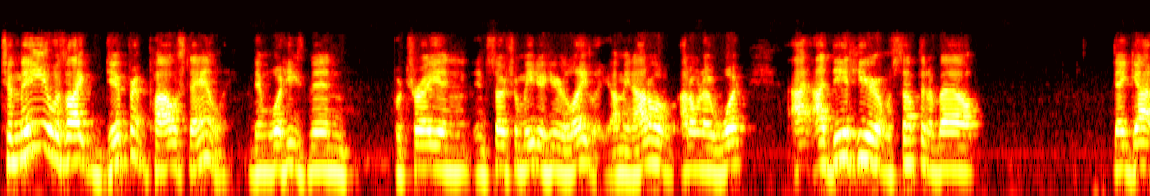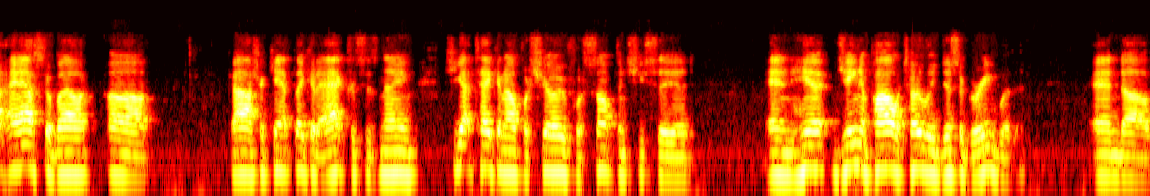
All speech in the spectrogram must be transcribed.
to me it was like different Paul Stanley than what he's been portraying in social media here lately. I mean, I don't I don't know what I, I did hear it was something about they got asked about uh gosh, I can't think of the actress's name. She got taken off a show for something she said, and he, Gene and Paul totally disagreed with it. And uh,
